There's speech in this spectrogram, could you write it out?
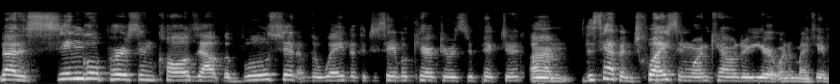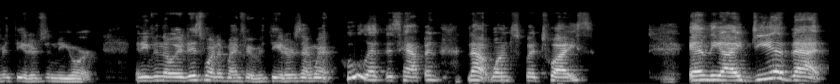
not a single person calls out the bullshit of the way that the disabled character was depicted. Um, this happened twice in one calendar year at one of my favorite theaters in New York. And even though it is one of my favorite theaters, I went, who let this happen? Not once, but twice. And the idea that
